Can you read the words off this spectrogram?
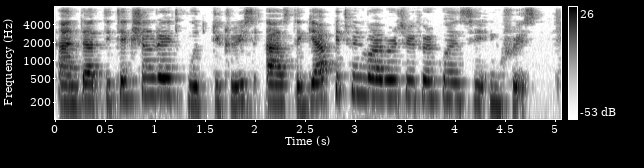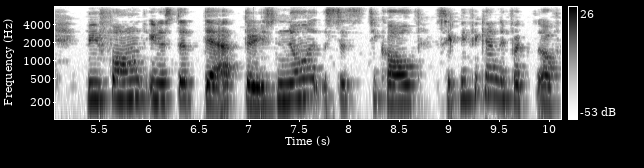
and that detection rate would decrease as the gap between vibratory frequency increased. We found instead that there is no statistical significant effect of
